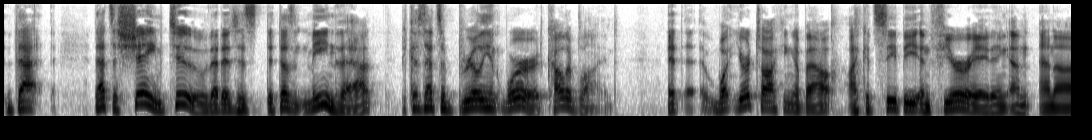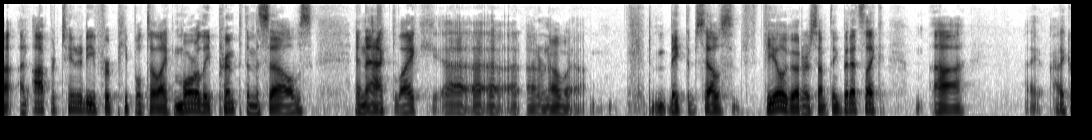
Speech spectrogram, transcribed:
That that's a shame too that it is it doesn't mean that because that's a brilliant word, colorblind. It, what you're talking about, I could see be infuriating and and uh, an opportunity for people to like morally primp themselves and act like uh, uh, uh I don't know, uh, to make themselves feel good or something. But it's like, uh, like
